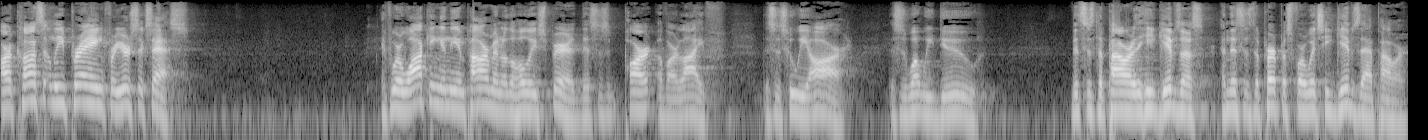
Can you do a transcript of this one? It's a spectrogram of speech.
are constantly praying for your success. If we're walking in the empowerment of the Holy Spirit, this is part of our life. This is who we are. This is what we do. This is the power that He gives us, and this is the purpose for which He gives that power.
